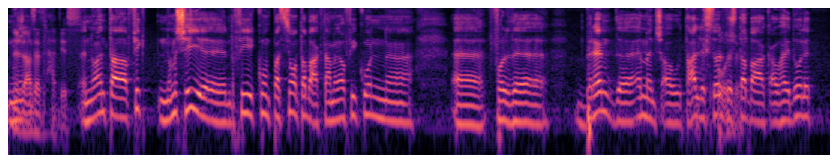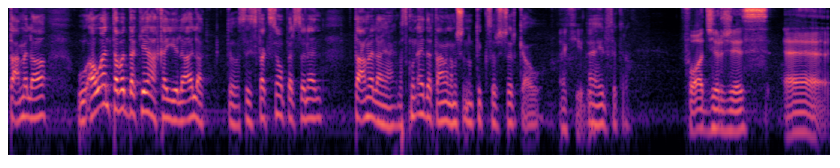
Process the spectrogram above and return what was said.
نرجع ذات الحديث. إنه أنت فيك إنه مش هي إنه في يكون passion تبعك تعملها وفي يكون for the brand image أو تعلي ال service تبعك أو هدول تعملها أو أنت بدك إياها خيي لك satisfaction personnelle تعملها يعني بس تكون قادر تعملها مش إنه تكسر الشركة أو أكيد. هي الفكرة. فؤاد جرجس آه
